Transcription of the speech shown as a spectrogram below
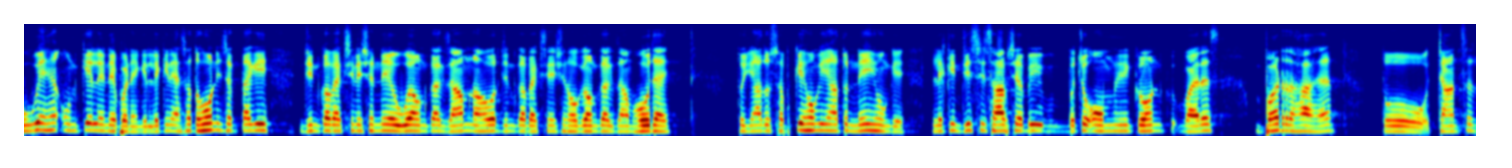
हुए हैं, उनके लेने पड़ेंगे? लेकिन ऐसा तो हो नहीं सकता कि जिनका वैक्सीनेशन नहीं हुआ, उनका एग्ज़ाम ना हो और जिनका वैक्सीनेशन हो गया, उनका एग्ज़ाम हो जाए। तो यहाँ तो सबके होंगे यहाँ तो नहीं होंगे। लेकिन जिस हिसाब से अभी बच्चों ओमिक्रॉन वायरस बढ़ रहा है तो चांसेस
